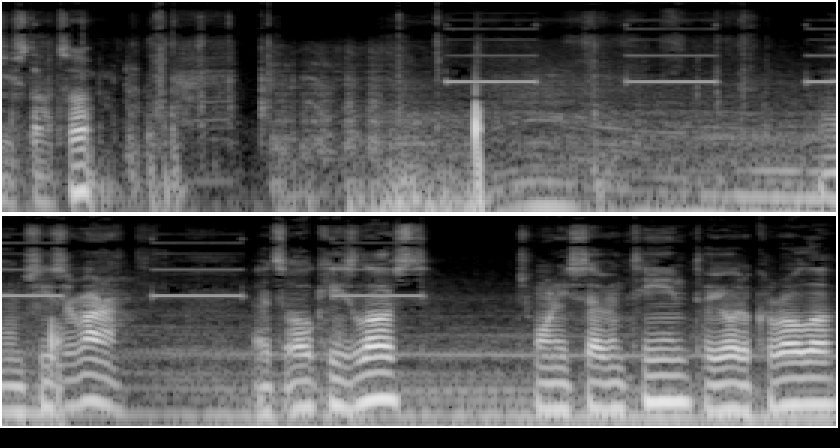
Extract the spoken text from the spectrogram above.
She starts up. And she's a runner. That's all keys lost. 2017 Toyota Corolla.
